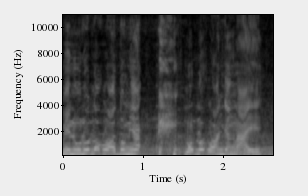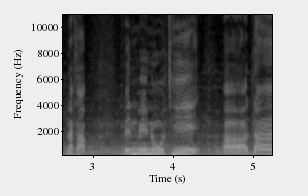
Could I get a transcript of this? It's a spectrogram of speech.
เมนูลดโลกร้อนตรงนี้ลดโลกร้อนอย่างไรนะครับ เป็นเมนูที่ได้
